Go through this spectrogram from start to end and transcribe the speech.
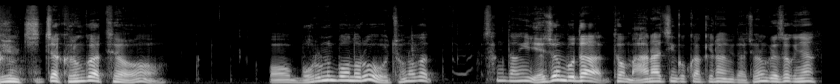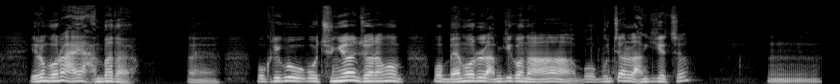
요즘 진짜 그런 것 같아요. 어, 모르는 번호로 전화가 상당히 예전보다 더 많아진 것 같긴 합니다. 저는 그래서 그냥 이런 번호 아예 안 받아요. 예. 뭐 그리고 뭐 중요한 전화면 뭐 메모를 남기거나 뭐 문자를 남기겠죠. 음.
